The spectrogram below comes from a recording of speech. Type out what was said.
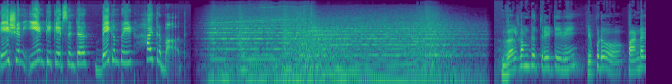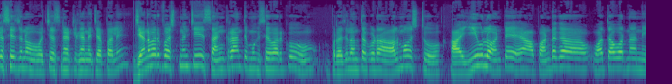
Asian ENT care centre Begumpet Hyderabad welcome to three TV. ఇప్పుడు పండగ సీజన్ వచ్చేసినట్లుగానే చెప్పాలి. జనవరి ఫస్ట్ నుంచి సంక్రాంతి ముగిసే వరకు ప్రజలంతా కూడా ఆల్మోస్ట్ ఆ ఈవ్లో అంటే ఆ పండగ వాతావరణాన్ని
